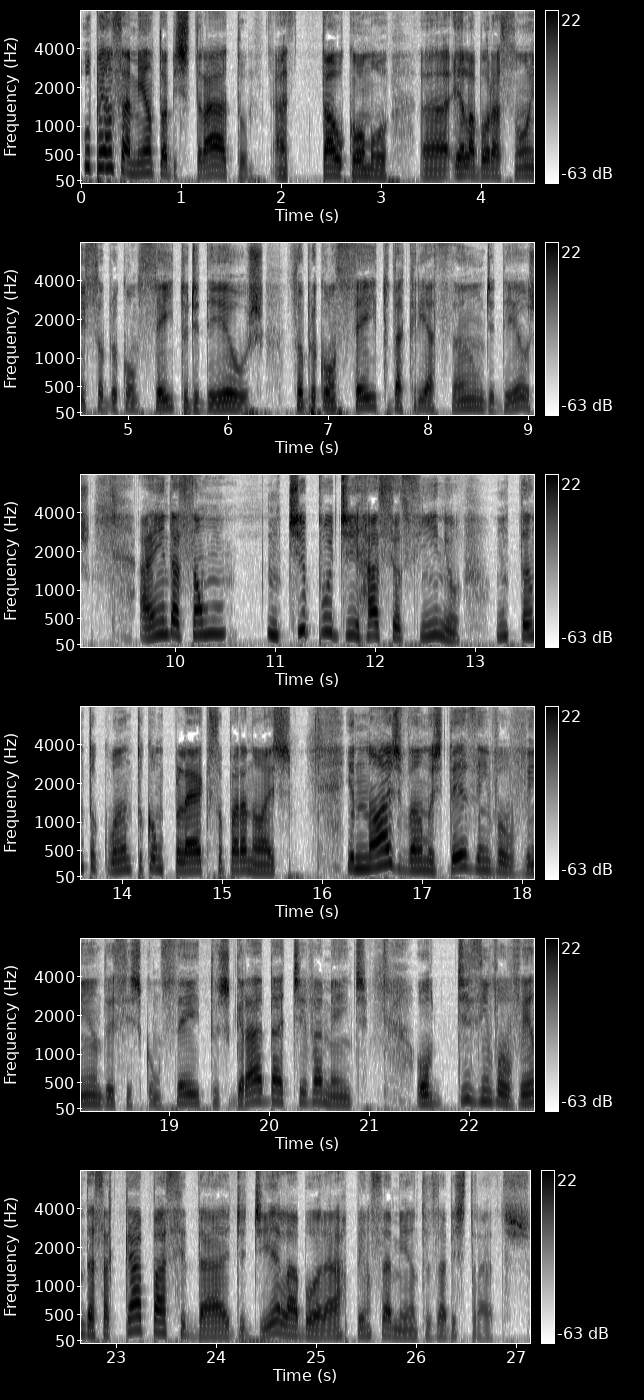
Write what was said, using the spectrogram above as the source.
O pensamento abstrato, tal como uh, elaborações sobre o conceito de Deus, sobre o conceito da criação de Deus, ainda são um tipo de raciocínio um tanto quanto complexo para nós. E nós vamos desenvolvendo esses conceitos gradativamente, ou desenvolvendo essa capacidade de elaborar pensamentos abstratos.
